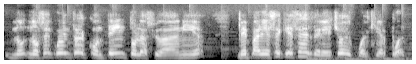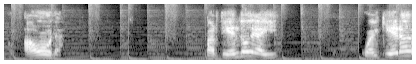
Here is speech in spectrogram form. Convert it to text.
no, no se encuentra contento la ciudadanía, me parece que ese es el derecho de cualquier pueblo. Ahora, partiendo de ahí, cualquiera,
